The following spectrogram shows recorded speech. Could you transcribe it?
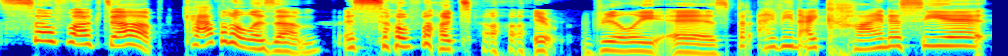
So fucked up. Capitalism is so fucked up. It really is. But I mean, I kind of see it.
